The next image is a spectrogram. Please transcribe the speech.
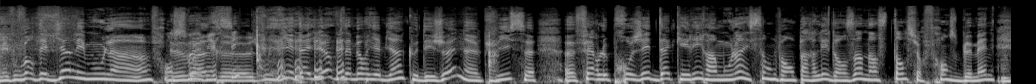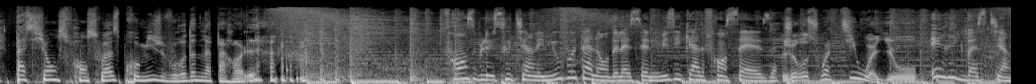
Mais vous vendez bien les moulins, hein, Françoise. Euh, ouais, merci. Euh, je vous le dis. Et d'ailleurs, vous aimeriez bien que des jeunes puissent faire le projet d'acquérir un moulin. Et ça, on va en parler dans un instant sur France Bleu Maine. Patience, Françoise. Promis, je vous redonne la parole. France Bleu soutient les nouveaux talents de la scène musicale française. Je reçois Tiwayo. Éric Bastien,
